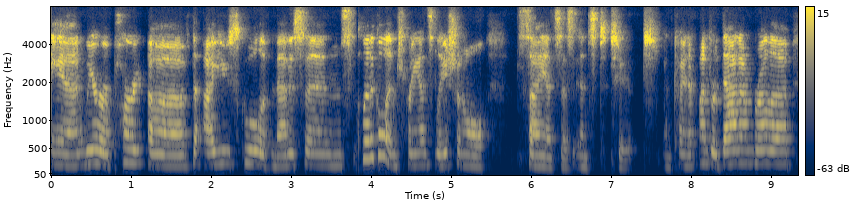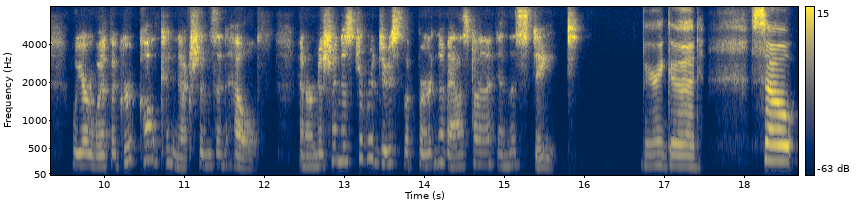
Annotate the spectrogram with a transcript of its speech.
And we are a part of the IU School of Medicine's Clinical and Translational Sciences Institute. And kind of under that umbrella, we are with a group called Connections in Health. And our mission is to reduce the burden of asthma in the state. Very good. So,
